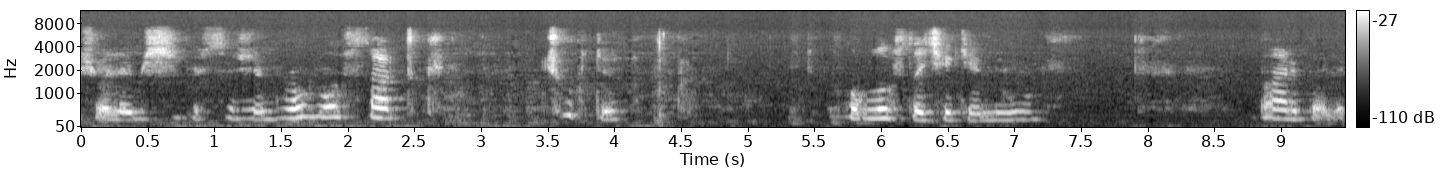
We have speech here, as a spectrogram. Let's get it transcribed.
Şöyle bir şey göstereceğim. Roblox artık çoktu. Roblox da çekemiyorum. Bari böyle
